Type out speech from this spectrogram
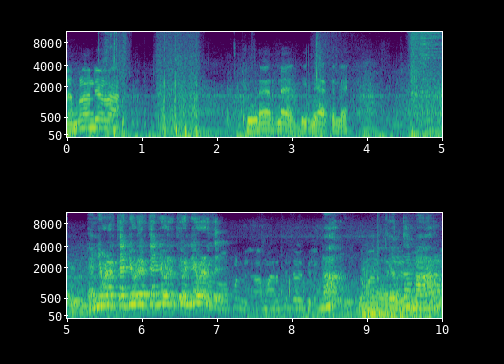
നമ്മളെ വണ്ടി എവിടാ കൂടെ വരണേ ഡിലേ ആക്കല്ലേ എന്നെ ഇവിടെ എന്നെ ഇവിടെ എന്നെ ഇവിടെ എന്നെ ഇവിടെ ആ മരത്തിന്റെ എന്താ മാറാൻ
